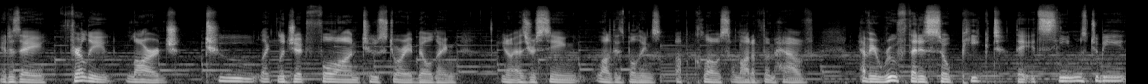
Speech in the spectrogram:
It is a fairly large, two, like legit full on two story building. You know, as you're seeing a lot of these buildings up close, a lot of them have have a roof that is so peaked that it seems to be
